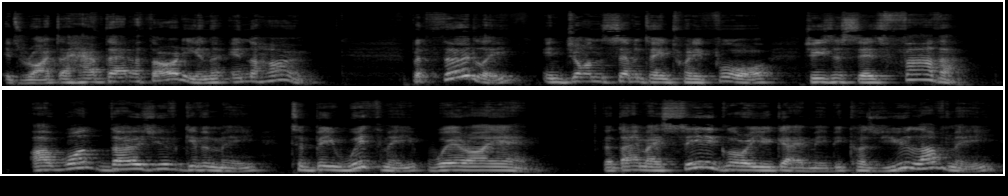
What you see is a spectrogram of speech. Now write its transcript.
It's right to have that authority in the, in the home. But thirdly, in John 17, 24, Jesus says, Father, I want those you've given me to be with me where I am, that they may see the glory you gave me because you loved me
